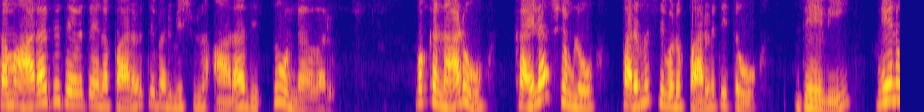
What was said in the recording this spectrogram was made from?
తమ ఆరాధ్య దేవత అయిన పార్వతి పరమేశ్వరుని ఆరాధిస్తూ ఉండేవారు. ఒకనాడు కైలాసంలో పరమశివుడు పార్వతితో దేవి నేను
